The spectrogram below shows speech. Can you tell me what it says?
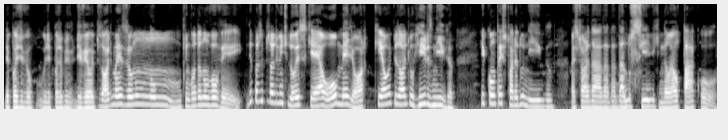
Depois de ver, o- depois de ver o episódio, mas eu não, não. Por enquanto eu não vou ver. E depois do episódio 22, que é o melhor, que é o episódio Here's Negan. Que conta a história do Negan, a história da, da, da, da Lucille, que não é o taco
